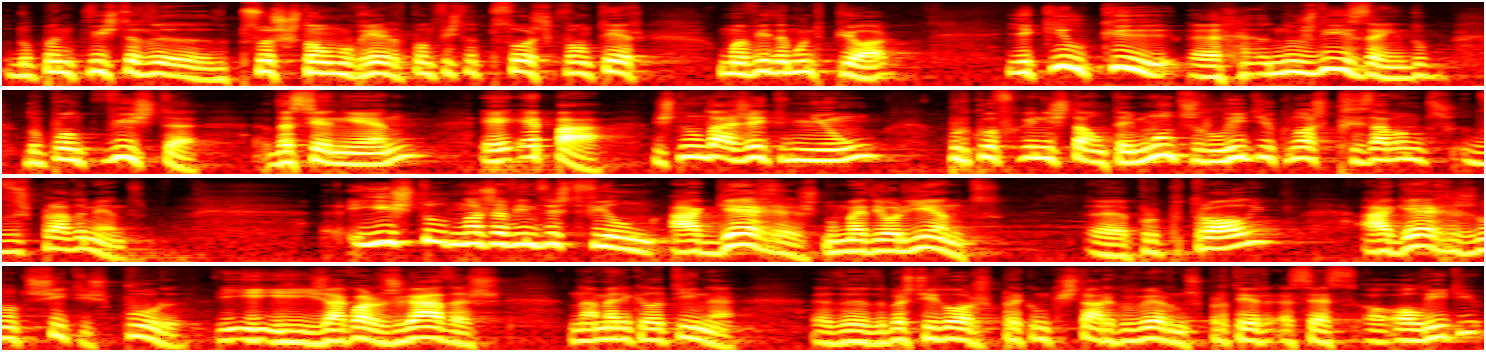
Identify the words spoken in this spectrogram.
do ponto de vista de, de pessoas que estão a morrer, do ponto de vista de pessoas que vão ter uma vida muito pior. E aquilo que uh, nos dizem do, do ponto de vista da CNN é: epá, isto não dá jeito nenhum, porque o Afeganistão tem montes de lítio que nós precisávamos desesperadamente. E isto, nós já vimos este filme. Há guerras no Médio Oriente uh, por petróleo, há guerras noutros sítios por, e, e já agora jogadas na América Latina uh, de, de, bastidores para conquistar governos para ter acesso ao, ao lítio.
